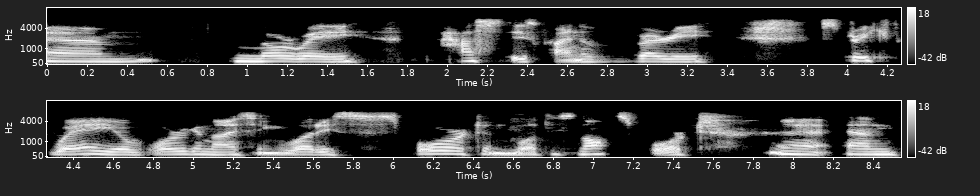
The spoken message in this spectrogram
Um, Norway has this kind of very strict way of organizing what is sport and what is not sport. Uh, and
